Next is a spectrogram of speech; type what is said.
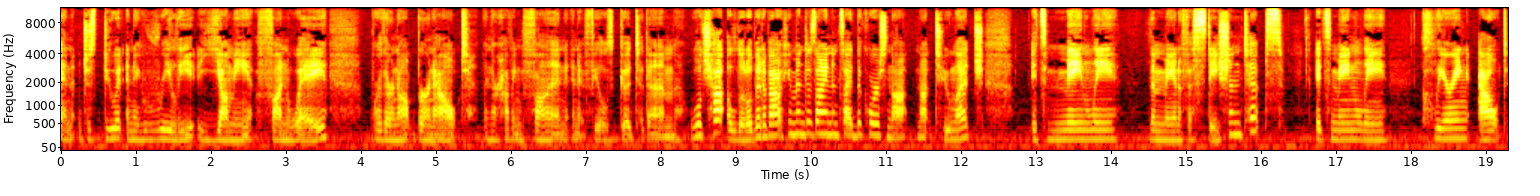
and just do it in a really yummy, fun way where they're not burnout and they're having fun and it feels good to them. We'll chat a little bit about human design inside the course, not not too much. It's mainly the manifestation tips it's mainly clearing out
